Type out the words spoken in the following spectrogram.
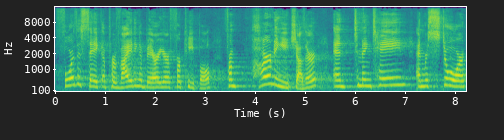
for the sake of providing a barrier for people from harming each other and to maintain and restore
